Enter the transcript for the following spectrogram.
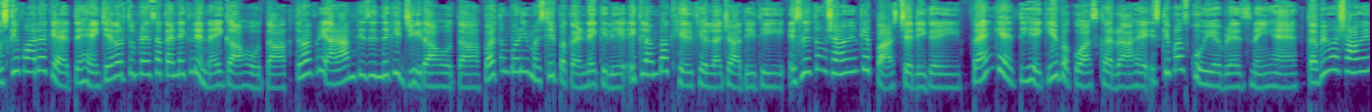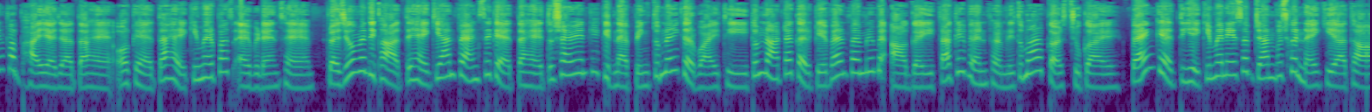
उसके फादर कहते हैं कि अगर तुमने ऐसा करने के लिए नहीं कहा होता तो मैं अपनी आराम की ज़िंदगी जी रहा होता, पर तुम बड़ी मछली पकड़ने के लिए एक लंबा खेल खेलना चाहती थी, इसलिए तुम शाहविन के पास चली गई। बैंक कहती है की बकवास कर रहा है, इसके पास कोई एविडेंस नहीं है। तभी वो शाहविन का भाई आ जाता है और कहता है की मेरे पास एविडेंस है। प्रजो में दिखाते हैं की फैंग से कहता है तो शाहविन की किडनैपिंग तुम नहीं करवाई थी। तुम नाटक करके वैन फैमिली में आ गई, ताकि वैन फैमिली तुम्हारा कर्ज चुकाए। बैंक कहती है की मैंने ये सब जानबूझकर नहीं किया था।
